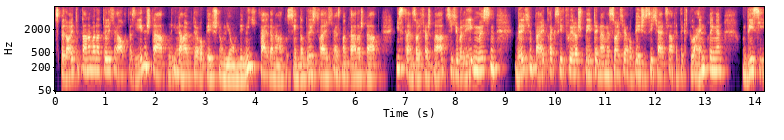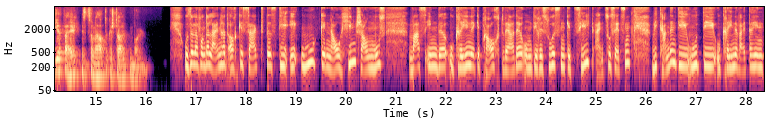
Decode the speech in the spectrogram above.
Das bedeutet dann aber natürlich auch, dass jene Staaten innerhalb der Europäischen Union, die nicht Teil der NATO sind, und Österreich als neutraler Staat ist ein solcher Staat, sich überlegen müssen, welchen Beitrag sie früher oder später in eine solche europäische Sicherheitsarchitektur einbringen und wie sie ihr Verhältnis zur NATO gestalten wollen. Ursula von der Leyen hat auch gesagt, dass die EU genau hinschauen muss, was in der Ukraine gebraucht werde, um die Ressourcen gezielt einzusetzen. Wie kann denn die EU die Ukraine weiterhin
